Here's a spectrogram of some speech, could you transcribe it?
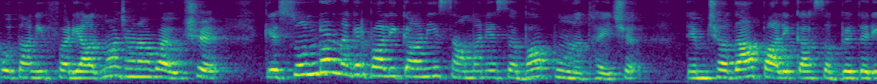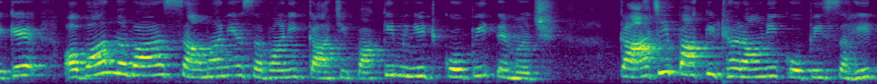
પોતાની ફરિયાદમાં જણાવાયું છે કે સોનગઢ નગરપાલિકાની સામાન્ય સભા પૂર્ણ થઈ છે. તેમ છતાં પાલિકા સભ્ય તરીકે અવારનવાર સામાન્ય સભાની કાચી પાકી મિનિટ કોપી તેમજ કાચી પાકી ઠરાવની કોપી સહિત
